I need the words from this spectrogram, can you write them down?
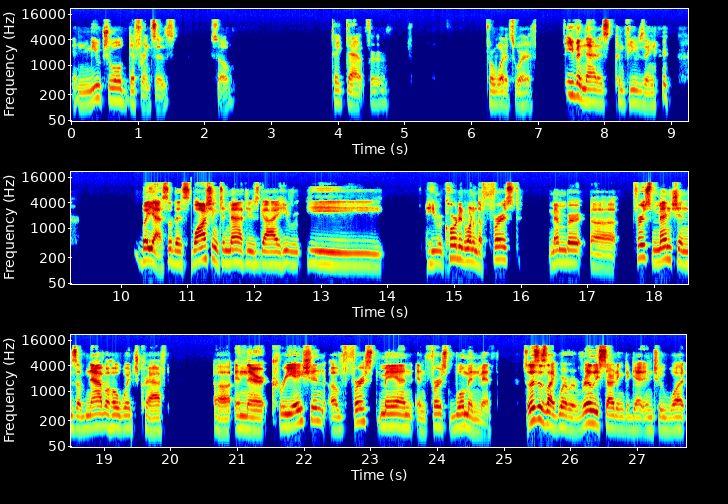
and mutual differences. So take that for for what it's worth. Even that is confusing. but yeah, so this Washington Matthews guy, he he he recorded one of the first member uh first mentions of Navajo witchcraft uh in their creation of first man and first woman myth. So this is like where we're really starting to get into what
